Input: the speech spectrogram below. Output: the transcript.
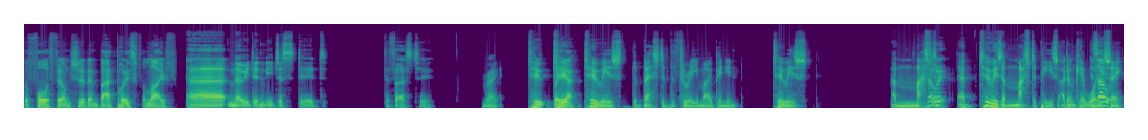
The fourth film should have been Bad Boys for Life. uh, no, he didn't. He just did the first two. right. Two, But two, yeah. two is the best of the three, in my opinion. Two is a master. what it- uh, two is a masterpiece. I don't care what that you say.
